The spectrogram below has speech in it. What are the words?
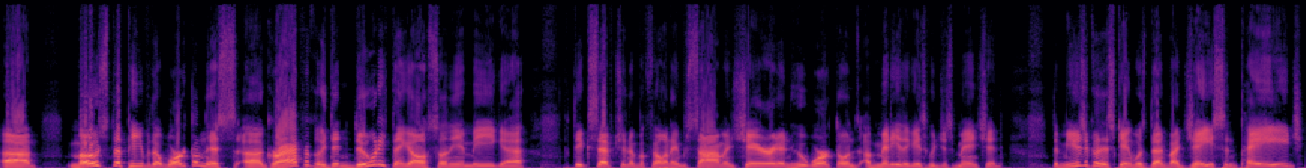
Uh, most of the people that worked on this uh, graphically didn't do anything else on the Amiga, with the exception of a fellow named Simon Sheridan, who worked on uh, many of the games we just mentioned. The music of this game was done by Jason Page.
